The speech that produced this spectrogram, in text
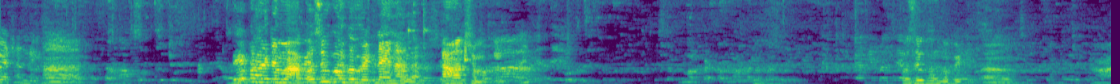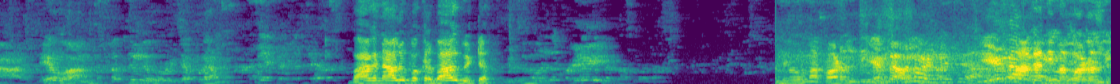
పెట్టండి. దీపం పెట్టమ్మా పసుపు కుంకుమ పెట్టిన ఆయన కామాక్షమ్మకి. పసుపు కుంకుమ పెట్టి. బాగా నాలుగు పక్కల బాగా పెట్టు. నువ్వు మా కోడలు బాగా అది మా కోడల్ని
